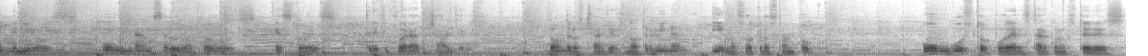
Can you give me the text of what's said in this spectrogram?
Bienvenidos, un gran saludo a todos. Esto es Tres y Fuera Chargers, donde los Chargers no terminan y nosotros tampoco. Un gusto poder estar con ustedes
